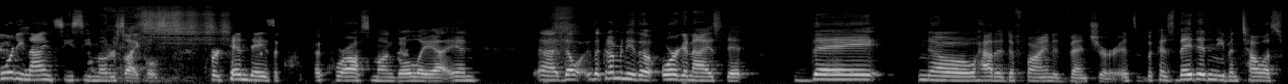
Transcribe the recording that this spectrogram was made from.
49cc motorcycles for 10 days ac- across Mongolia. And uh, the, the company that organized it, they know how to define adventure. It's because they didn't even tell us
